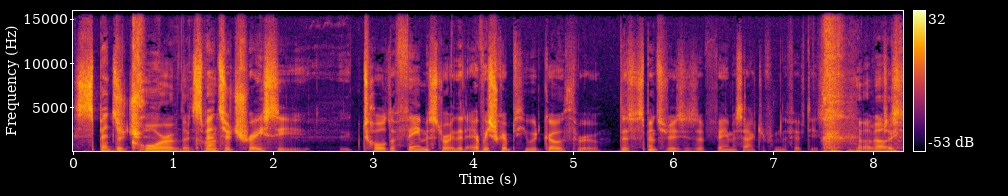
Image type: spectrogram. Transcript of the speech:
Spencer the core of the Spencer Tracy told a famous story that every script he would go through. This Spencer Tracy is a famous actor from the fifties. just,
